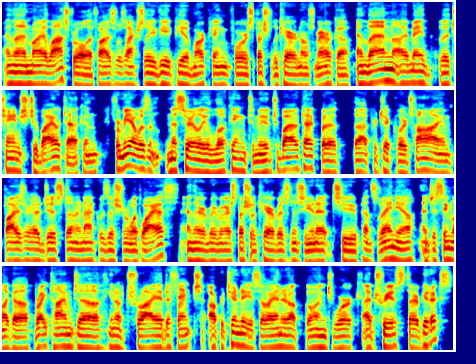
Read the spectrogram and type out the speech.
And then my last role at Pfizer was actually VP of marketing for specialty care in North America. And then I made the change to biotech. And for me, I wasn't necessarily looking to move to biotech, but at that particular time, Pfizer had just done an acquisition with Wyeth and they were moving our specialty care business unit to Pennsylvania. It just seemed like a right time to, you know, try a different opportunity. So I ended up going to work at Trius Therapeutics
